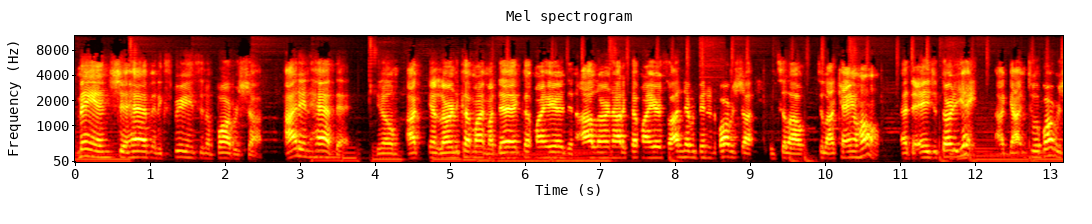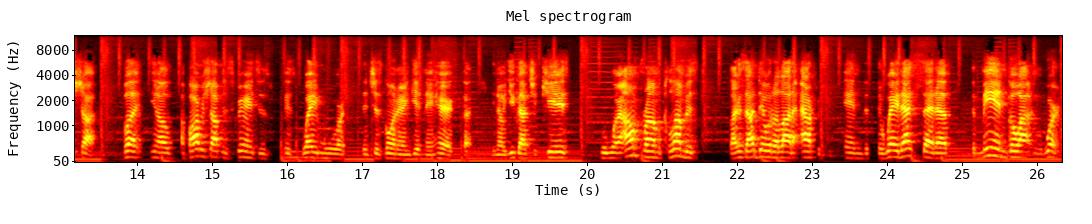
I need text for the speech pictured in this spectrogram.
man should have an experience in a barber shop. I didn't have that. You know, I learned to cut my my dad cut my hair, then I learned how to cut my hair. So I never been in a barber shop until I until I came home at the age of 38. I got into a barber shop. But you know, a barbershop experience is, is way more than just going there and getting a haircut. You know, you got your kids. From Where I'm from, Columbus, like I said, I deal with a lot of Africans and the, the way that's set up, the men go out and work.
